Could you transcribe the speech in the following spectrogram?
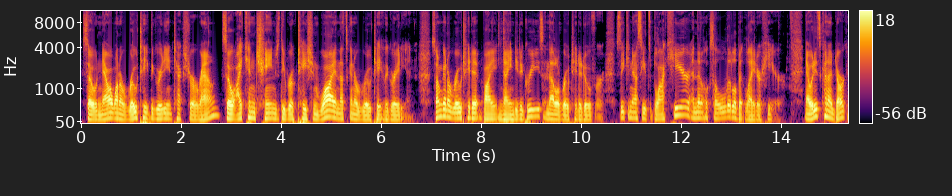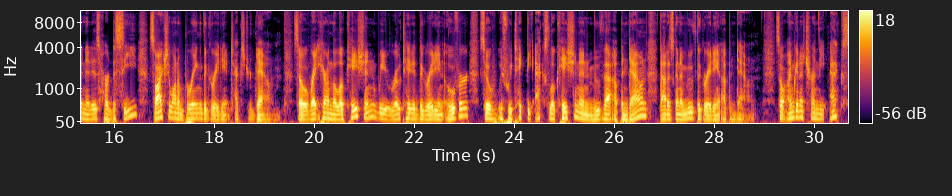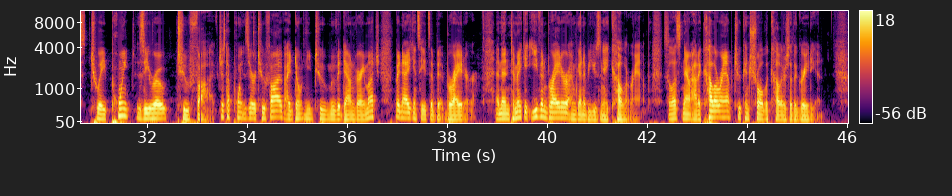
So now I want to rotate the gradient texture around. So I can change the rotation Y and that's going to rotate the gradient. So I'm going to rotate it by 90 degrees and that'll rotate it over. So you can now see it's black here and then it looks a little bit lighter here. Now it is kind of dark and it is hard to see, so I actually want to bring the gradient texture down. So right here on the location, we rotated the gradient over. So if we take the X location and move that up and down, that is going to move the gradient up and down. So I'm going to turn the X to a 0.025, just a 0.025. I don't need to move it down very much, but now you can see it's a bit brighter. And then to make it even brighter, I'm going to be using a color ramp. So let's now add a color ramp to control the colors of the gradient.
